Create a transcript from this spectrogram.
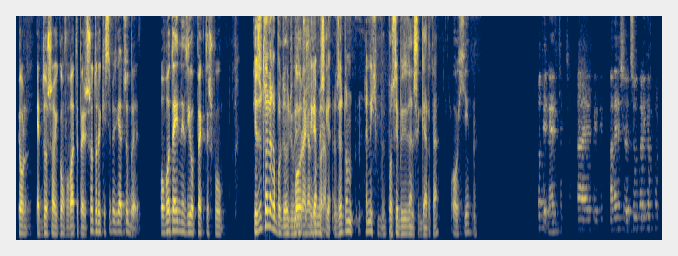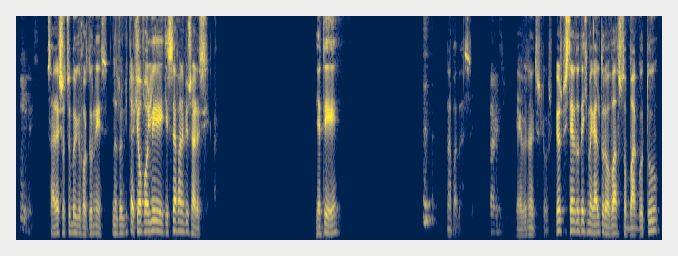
ποιον εντός αγωγικών φοβάται περισσότερο, και εσύ είπες για τσούμπερ. Οπότε είναι δύο παίκτες που. Και δεν το έλεγα ποτέ ότι Μπορεί να επειδή κάνει πήγαμε διαφορά. στην- δεν, τον, δεν έχει υποθεί επειδή ήταν στην κάρτα. Όχι. Την έφτιαξα επειδή μου αρέσει ο Τσούμπερ και ο Φορτούνης. Σ' αρέσει ο τσούμπερ και ο φορτούνης; Να το κοιτάξεις. Πιο πολύ και Στέφανε, ποιος αρέσει; Γιατί; Να απαντάς. Για ευνόητου λόγους. Ποιος πιστεύετε ότι έχει μεγαλύτερο βάθος στον πάγκο του,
